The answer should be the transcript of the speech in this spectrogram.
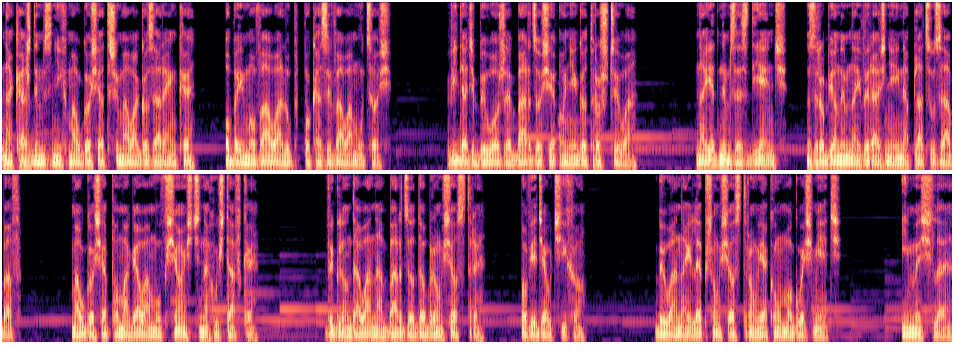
Na każdym z nich Małgosia trzymała go za rękę, obejmowała lub pokazywała mu coś. Widać było, że bardzo się o niego troszczyła. Na jednym ze zdjęć, zrobionym najwyraźniej na placu zabaw, Małgosia pomagała mu wsiąść na huśtawkę. Wyglądała na bardzo dobrą siostrę, powiedział cicho. Była najlepszą siostrą, jaką mogłeś mieć. I myślę,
